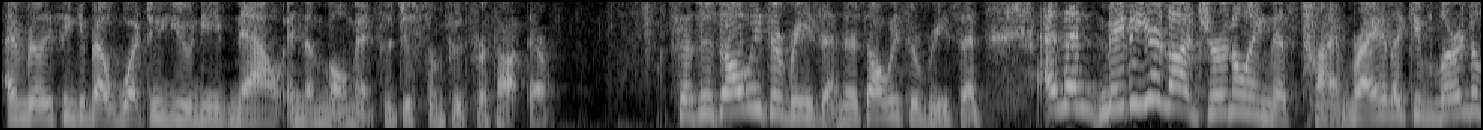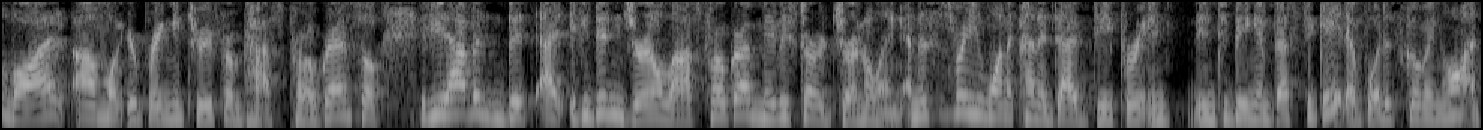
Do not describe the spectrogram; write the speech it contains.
and really think about what do you need now in the moment. So just some food for thought there. Because there's always a reason. There's always a reason. And then maybe you're not journaling this time, right? Like you've learned a lot, um, what you're bringing through from past programs. So if you haven't been, uh, if you didn't journal last program, maybe start journaling. And this is where you want to kind of dive deeper in, into being investigative. What is going on?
